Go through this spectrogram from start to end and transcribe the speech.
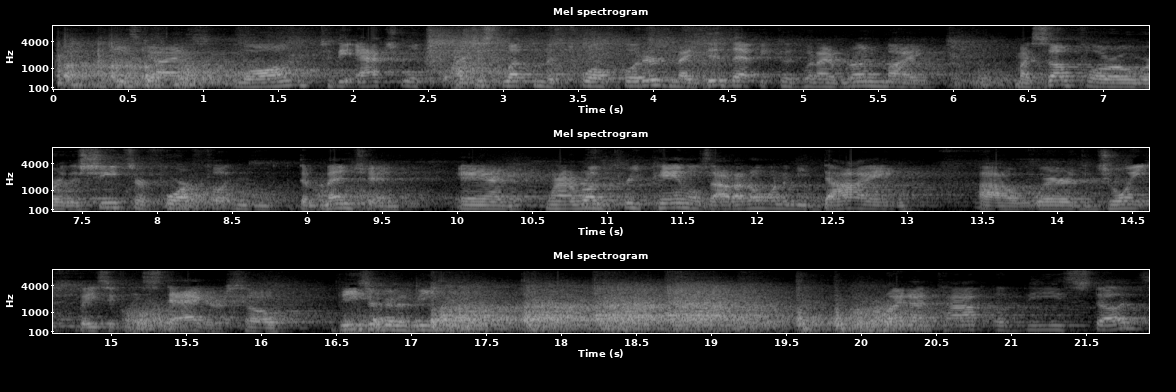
these guys long to the actual, I just left them as 12 footers, and I did that because when I run my, my subfloor over, the sheets are four foot in dimension, and when I run three panels out, I don't want to be dying uh, where the joint basically staggers. So these are going to be right on top of these studs,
